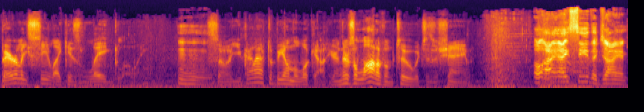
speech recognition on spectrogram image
barely see like his leg glowing. Mhm. So you kind of have to be on the lookout here, and there's a lot of them too, which is a shame. Oh, I, I see the giant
